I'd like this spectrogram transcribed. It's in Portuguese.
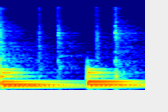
Música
